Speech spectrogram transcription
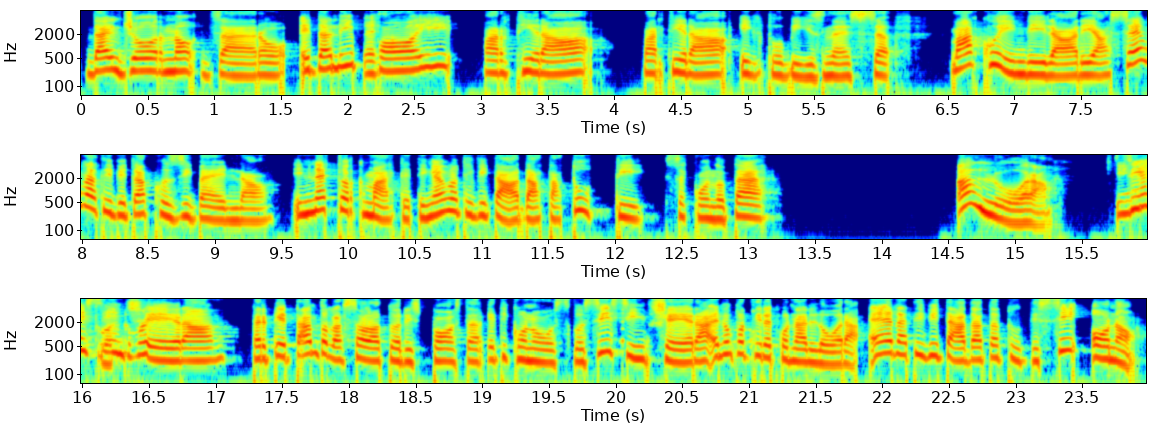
dal giorno zero e da lì poi partirà, partirà il tuo business. Ma quindi Ilaria, se è un'attività così bella, il network marketing è un'attività adatta a tutti, secondo te? Allora, sii sincera, perché tanto la so la tua risposta, che ti conosco, sii sincera e non partire con allora. È l'attività adatta a tutti, sì o no?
